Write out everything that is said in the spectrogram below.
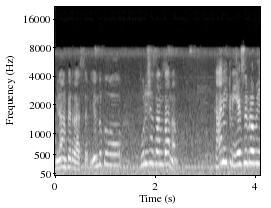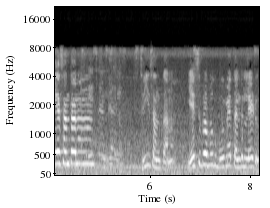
మీ నాన్న పేరు రాశారు. ఎందుకు? పురుష సంతానం. కానీ ఇక్కడ యేసు ప్రభు ఏ సంతానం? స్త్రీ సంతానం. యేసు ప్రభుకు భూమి మీద తండ్రి లేడు.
